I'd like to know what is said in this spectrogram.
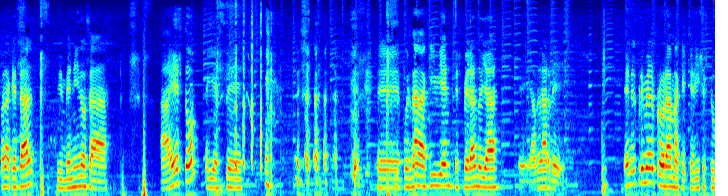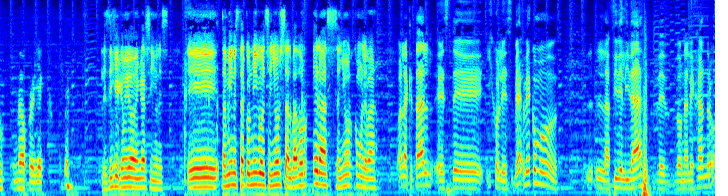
Hola, ¿qué tal? Bienvenidos a, a esto. Y este. eh, pues nada, aquí bien, esperando ya eh, hablar de. En el primer programa que, que dices tú, un nuevo proyecto. Les dije que me iba a vengar, señores. Eh, también está conmigo el señor Salvador Eras. Señor, ¿cómo le va? Hola, ¿qué tal? Este, híjoles, ve, ve cómo la fidelidad de don Alejandro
